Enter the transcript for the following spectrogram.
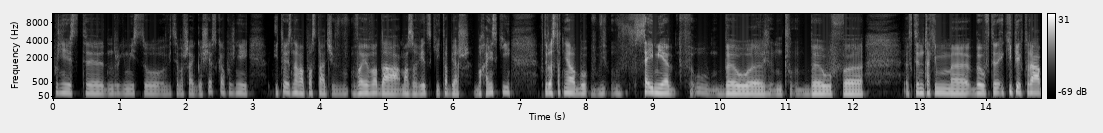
później jest y, na drugim miejscu wicemarszałek Gosiewska, później i to jest nowa postać, wojewoda mazowiecki Tobiasz Bochański, który ostatnio był w Sejmie był, y, był w w tym takim, e, był w tej ekipie, która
